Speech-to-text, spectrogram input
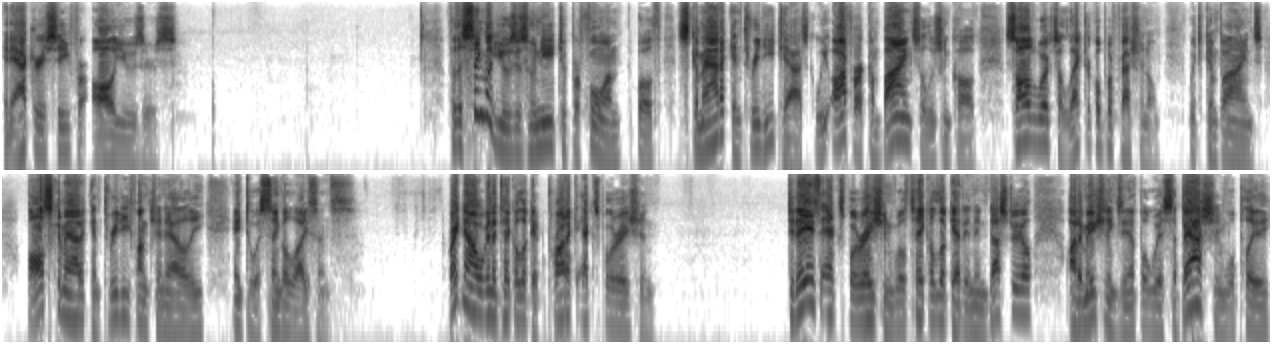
and accuracy for all users. For the single users who need to perform both schematic and 3D tasks, we offer a combined solution called SOLIDWORKS Electrical Professional, which combines all schematic and 3D functionality into a single license. Right now we're going to take a look at product exploration. Today's exploration we'll take a look at an industrial automation example where Sebastian will play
